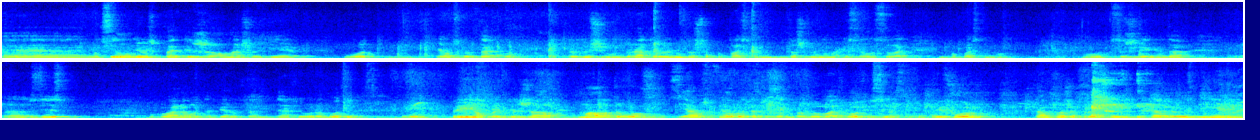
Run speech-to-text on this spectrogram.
Э, Максим Владимирович поддержал нашу идею. Вот, я вам скажу так, вот, предыдущему губернатору не то, что попасть, не то, что нанимались голосовать, но попасть не мог. Вот, к сожалению, да. Э, Здесь буквально вот на первых там, днях его работы вот, принял, поддержал. Мало того, я успел в этот день побывать в офисе реформ. Там тоже прошли кадровые изменения.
